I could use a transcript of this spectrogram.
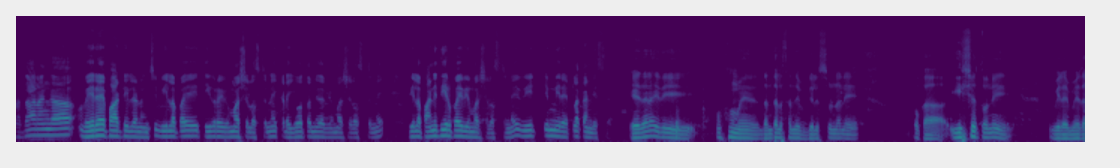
ప్రధానంగా వేరే పార్టీల నుంచి వీళ్ళపై తీవ్ర విమర్శలు వస్తున్నాయి. ఇక్కడ యువత మీద విమర్శలు వస్తున్నాయి. వీళ్ళ పనితీరుపై విమర్శలు వస్తున్నాయి. వీటిని మీరు ఎట్లా ఖండిస్తారు? ఏదైనా ఇది దంతల సందీప్ గెలుస్తుండనే ఒక ఈర్ష్యతోని వీళ్ళ మీద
